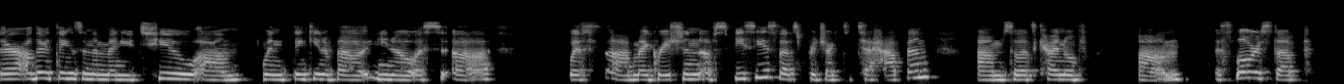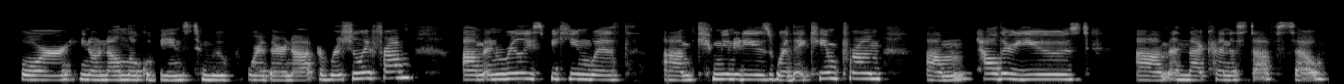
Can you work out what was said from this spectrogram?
there are other things in the menu too um, when thinking about, you know, a, uh, with uh, migration of species that's projected to happen. Um, so that's kind of um, a slower step for, you know, non-local beings to move where they're not originally from. Um, and really speaking with um, communities where they came from, how they're used, um, and that kind of stuff. So,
